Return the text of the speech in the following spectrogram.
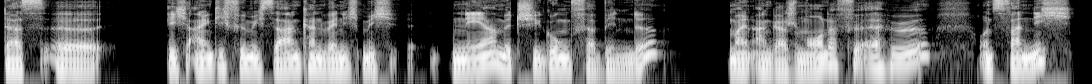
Dass äh, ich eigentlich für mich sagen kann, wenn ich mich näher mit Qigong verbinde, mein Engagement dafür erhöhe, und zwar nicht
